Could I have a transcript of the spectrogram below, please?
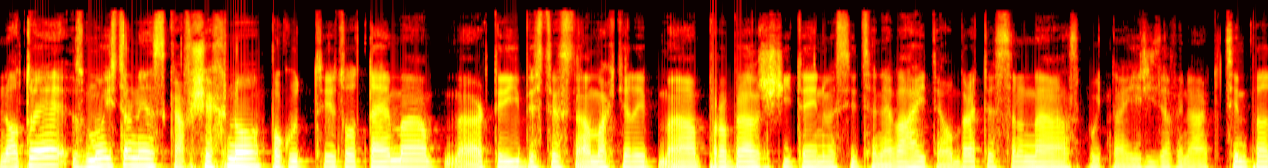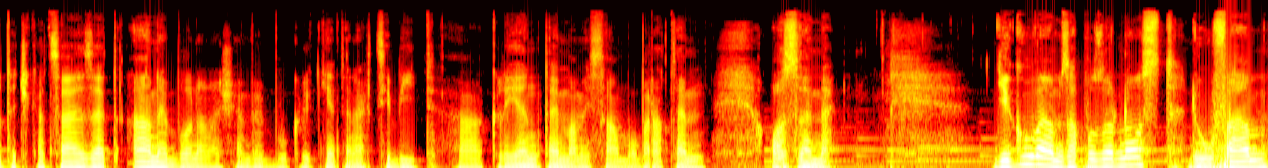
no a to je z mojí strany dneska všechno. Pokud je to téma, který byste s náma chtěli probrat, řešíte investice, neváhejte, obraťte se na nás, buď na jiřizavináčcimpel.cz a nebo na našem webu klikněte na chci být klientem a my s vám obratem ozveme. Děkuji vám za pozornost, doufám,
